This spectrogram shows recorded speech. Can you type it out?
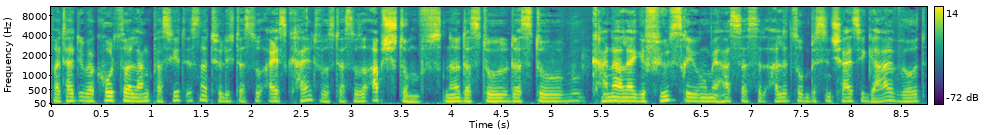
was halt über kurz oder lang passiert, ist natürlich, dass du eiskalt wirst, dass du so abstumpfst, ne, dass du, dass du keinerlei Gefühlsregungen mehr hast, dass das alles so ein bisschen scheißegal wird.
